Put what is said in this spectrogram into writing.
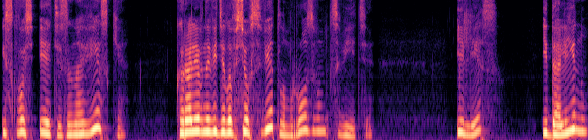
и сквозь эти занавески королевна видела все в светлом розовом цвете. И лес, и долину,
